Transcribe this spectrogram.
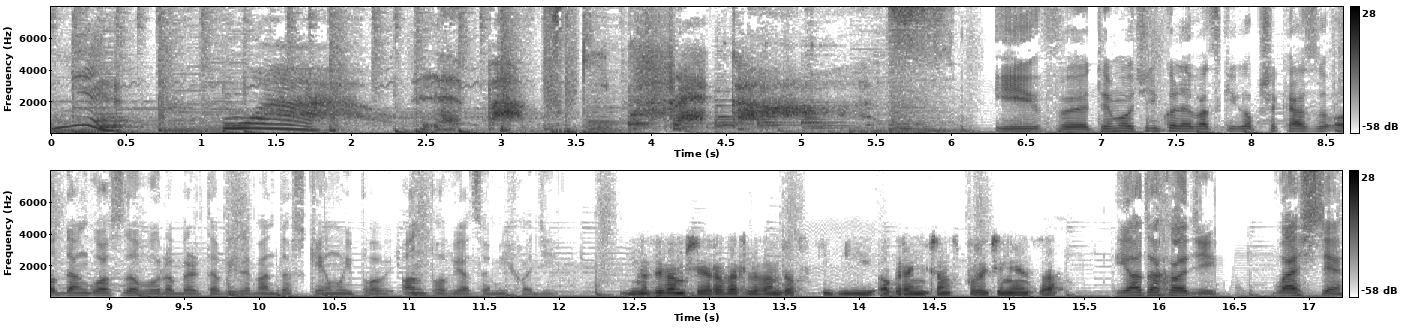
nie. Wow, lewacki przekaz. I w tym odcinku Lewackiego Przekazu oddam głos znowu Robertowi Lewandowskiemu i powie, on powie o co mi chodzi. Nazywam się Robert Lewandowski i ograniczam spożycie mięsa. I o to chodzi. Właśnie,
